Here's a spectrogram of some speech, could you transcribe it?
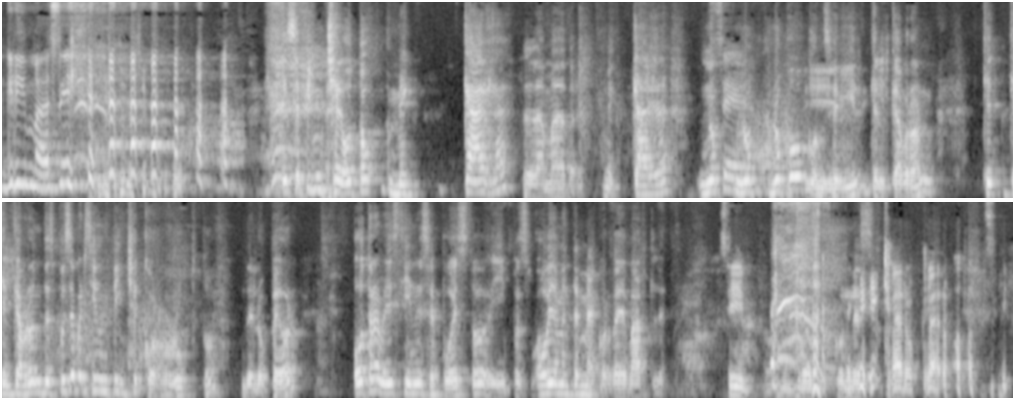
grima, sí. Ese pinche Otto me caga la madre. Me caga. No, Sí. no, no puedo Sí. concebir que el cabrón, que, que el cabrón, después de haber sido un pinche corrupto, de lo peor, otra vez tiene ese puesto y pues obviamente me acordé de Bartlett. Sí, Con eso. claro, claro. Sí.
